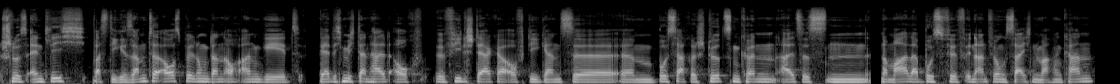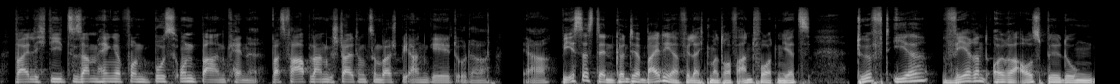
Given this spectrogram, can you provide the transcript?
schlussendlich, was die gesamte Ausbildung dann auch angeht, werde ich mich dann halt auch äh, viel stärker auf die ganze ähm, Bussache stürzen können, als es ein normaler Buspfiff in Anführungszeichen machen kann, weil ich die Zusammenhänge von Bus und Bahn kenne, was Fahrplangestaltung zum Beispiel angeht oder Ja. Wie ist das denn? Könnt ihr beide ja vielleicht mal drauf antworten jetzt. Dürft ihr während eurer Ausbildung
